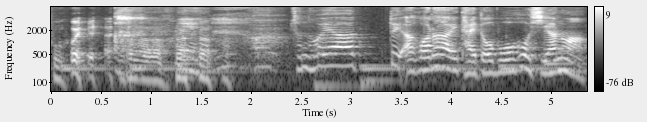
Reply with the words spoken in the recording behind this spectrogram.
不会。春花啊，对阿花仔的态度无好是安怎？啊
